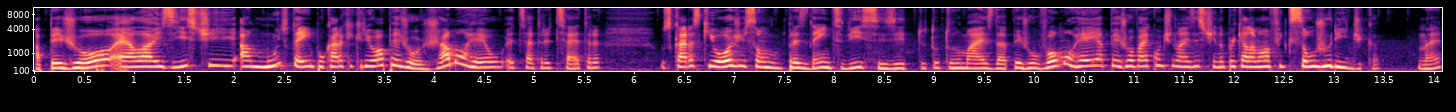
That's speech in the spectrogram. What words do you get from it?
A Peugeot, ela existe há muito tempo. O cara que criou a Peugeot já morreu, etc, etc. Os caras que hoje são presidentes, vices e tu- tu- tudo mais da Peugeot vão morrer e a Peugeot vai continuar existindo porque ela é uma ficção jurídica, né?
